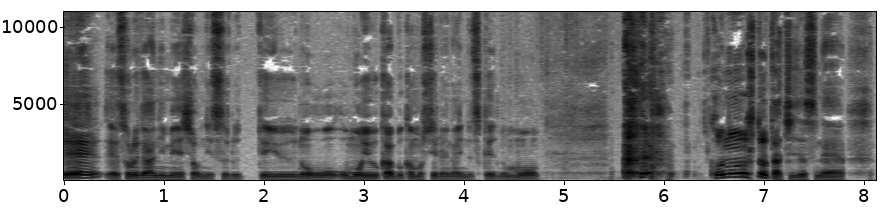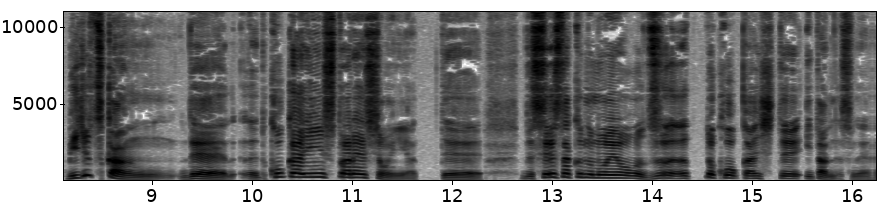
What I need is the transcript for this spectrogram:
て、えそれでアニメーションにするっていうのを思い浮かぶかもしれないんですけれどもこの人たちですね美術館で、えー、公開インスタレーションやってで制作の模様をずっと公開していたんですね。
